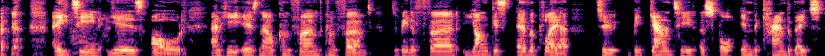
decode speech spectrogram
18 years old. And he is now confirmed, confirmed to be the third youngest ever player to be guaranteed a spot in the candidates,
